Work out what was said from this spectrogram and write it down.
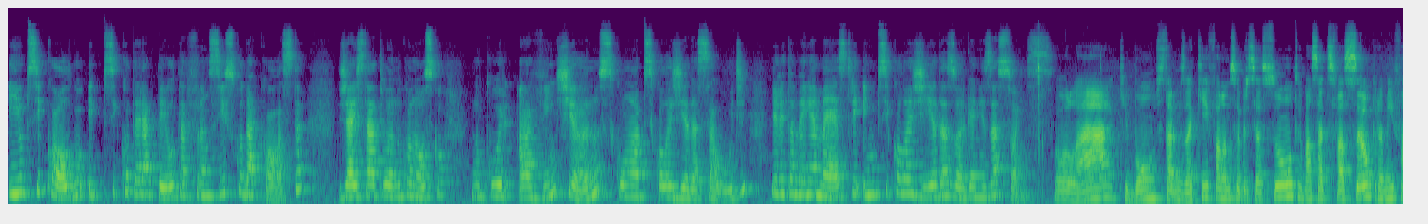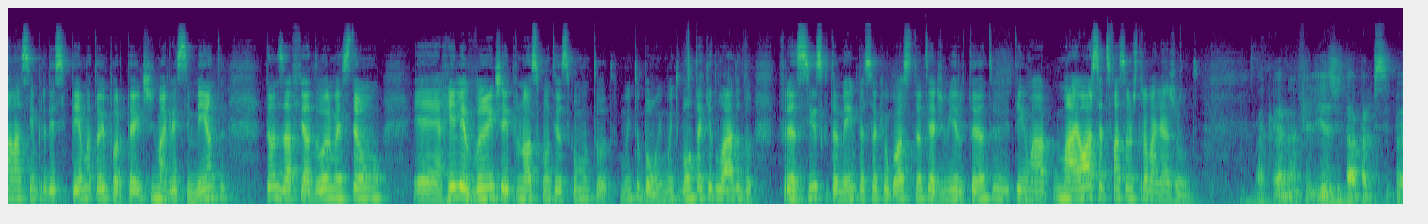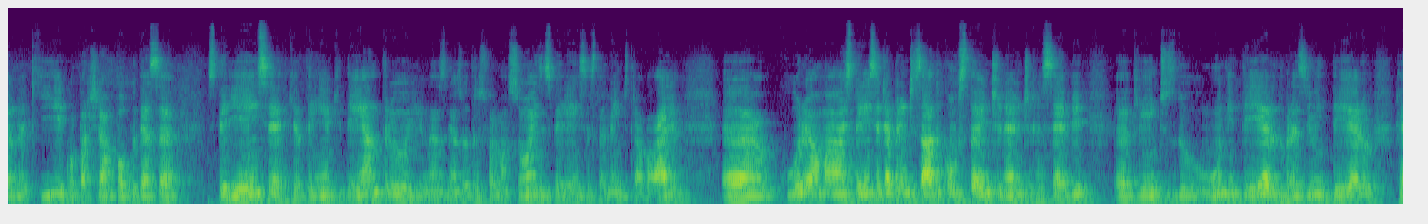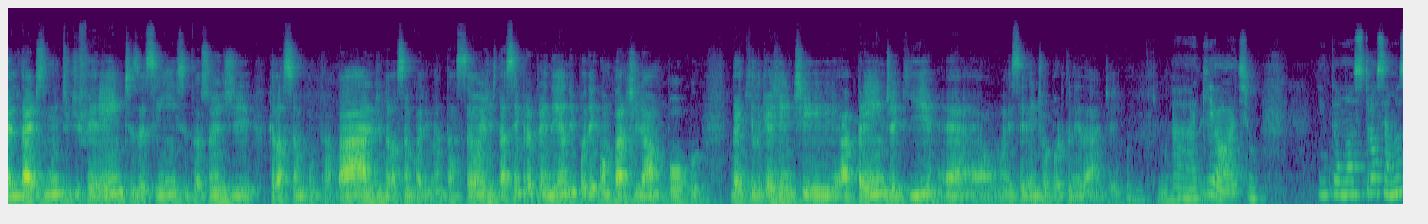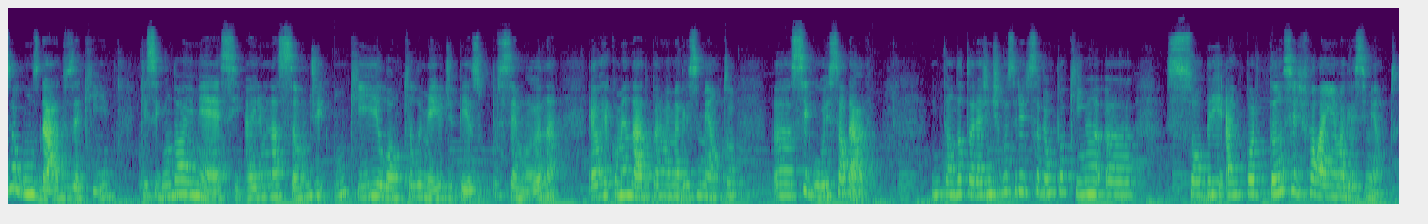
e o psicólogo e psicoterapeuta Francisco da Costa, já está atuando conosco no CUR há 20 anos com a psicologia da saúde e ele também é mestre em psicologia das organizações. Olá, que bom estarmos aqui falando sobre esse assunto. É uma satisfação para mim falar sempre desse tema tão importante de emagrecimento, tão desafiador, mas tão é, relevante aí para o nosso contexto como um todo. Muito bom. E muito bom estar aqui do lado do Francisco também, pessoa que eu gosto tanto e admiro tanto e tenho uma maior satisfação de trabalhar junto. Bacana, feliz de estar participando aqui, compartilhar um pouco dessa experiência que eu tenho aqui dentro e nas minhas outras formações, experiências também de trabalho. Uh, cura é uma experiência de aprendizado constante, né? A gente recebe uh, clientes do mundo inteiro, do Brasil inteiro, realidades muito diferentes, assim, situações de relação com o trabalho, de relação com a alimentação. A gente está sempre aprendendo e poder compartilhar um pouco daquilo que a gente aprende aqui é, é uma excelente oportunidade. Ah, que ótimo. Então, nós trouxemos alguns dados aqui que, segundo a OMS, a eliminação de 1 kg a 1,5 kg de peso por semana é o recomendado para um emagrecimento uh, seguro e saudável. Então, doutora, a gente gostaria de saber um pouquinho uh, sobre a importância de falar em emagrecimento.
